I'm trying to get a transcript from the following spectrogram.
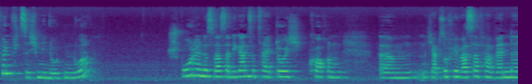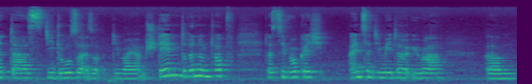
50 Minuten nur. Sprudelndes Wasser die ganze Zeit durchkochen. Ähm, ich habe so viel Wasser verwendet, dass die Dose, also die war ja im Stehen drin im Topf, dass sie wirklich ein Zentimeter über ähm,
